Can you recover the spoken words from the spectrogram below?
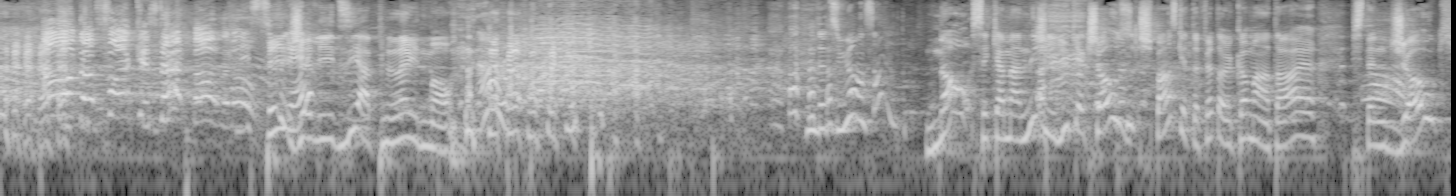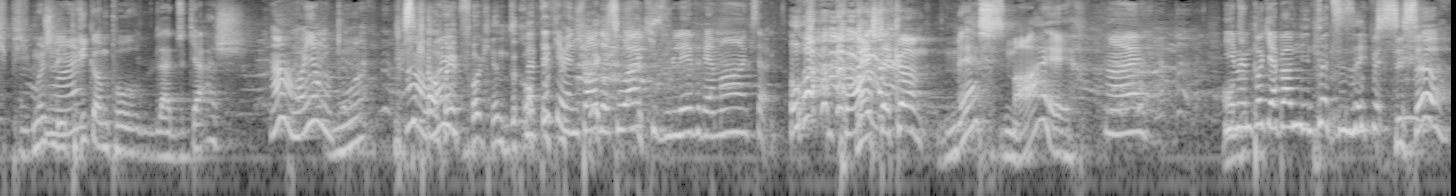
How the fuck is that possible? Puis je l'ai dit à plein de monde. L'as-tu vu ensemble? Non, c'est qu'à un moment donné, j'ai lu quelque chose. Je pense que t'as fait un commentaire, puis c'était une joke, puis moi je l'ai Ouais. pris comme pour de la, du cash. Ah, voyons. Moi. c'est quand même fucking drôle. Mais peut-être qu'il y avait une part de toi qui voulait vraiment que ça. Mais j'étais comme Mesmer. Ouais. Il est même pas capable de m'hypnotiser. C'est ça.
